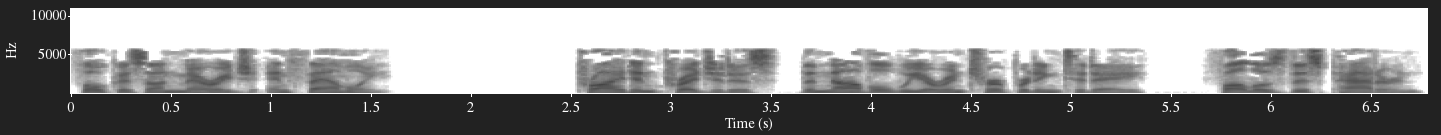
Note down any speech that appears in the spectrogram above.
focus on marriage and family. Pride and Prejudice, the novel we are interpreting today, follows this pattern,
